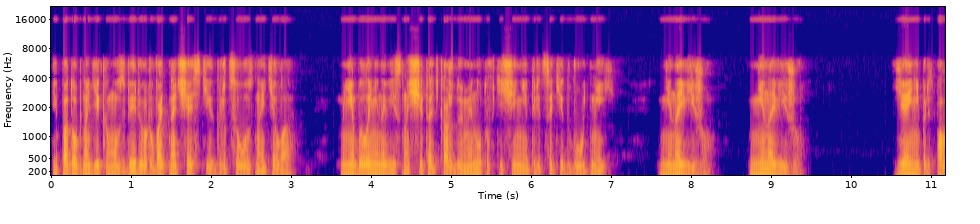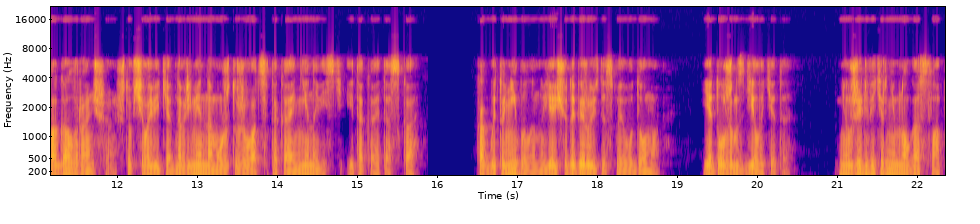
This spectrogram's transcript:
и, подобно дикому зверю, рвать на части их грациозные тела. Мне было ненавистно считать каждую минуту в течение 32 дней. Ненавижу. Ненавижу. Я и не предполагал раньше, что в человеке одновременно может уживаться такая ненависть и такая тоска. Как бы то ни было, но я еще доберусь до своего дома. Я должен сделать это. Неужели ветер немного ослаб?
